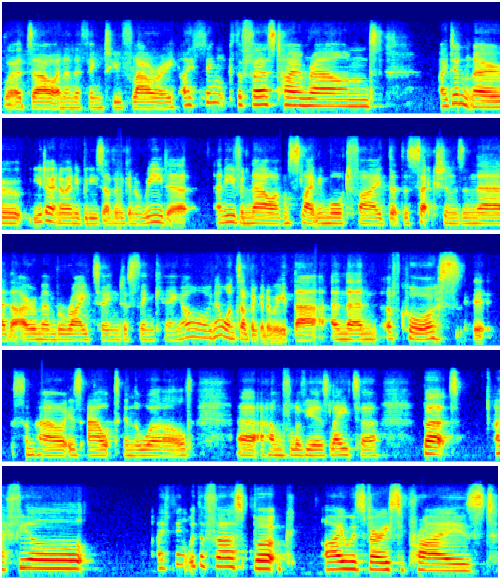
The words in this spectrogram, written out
words out and anything too flowery. I think the first time round i didn't know you don't know anybody's ever going to read it and even now i'm slightly mortified that the sections in there that i remember writing just thinking oh no one's ever going to read that. And then of course it somehow is out in the world uh, a handful of years later. But i feel i think with the first book i was very surprised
